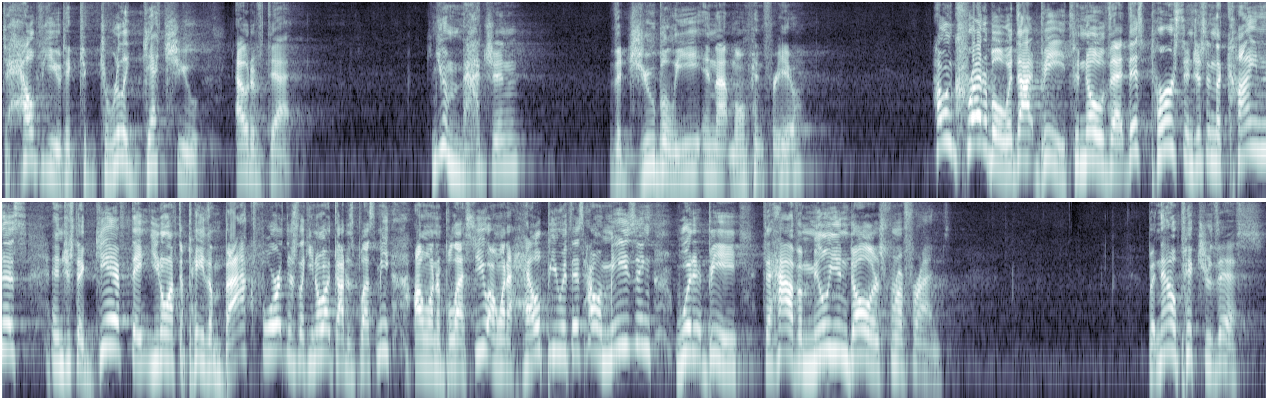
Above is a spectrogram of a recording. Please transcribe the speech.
to help you, to, to, to really get you out of debt. Can you imagine the jubilee in that moment for you? How incredible would that be to know that this person, just in the kindness and just a gift, they, you don't have to pay them back for it. There's like, you know what? God has blessed me. I want to bless you. I want to help you with this. How amazing would it be to have a million dollars from a friend? But now picture this.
